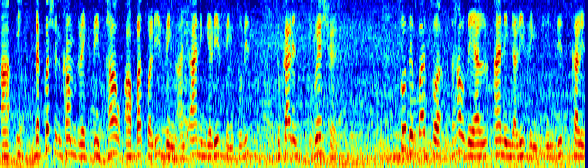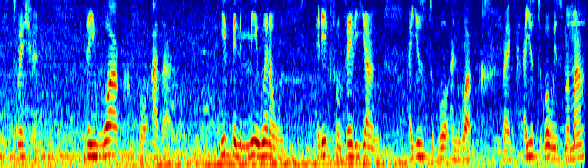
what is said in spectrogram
Uh, it's the question comes like this: How are Batwa living and earning a living to this to current situation? So the Batwa, how they are earning a living in this current situation, they work for others. Even me, when I was a kid from very young, I used to go and work. Like I used to go with Mama,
